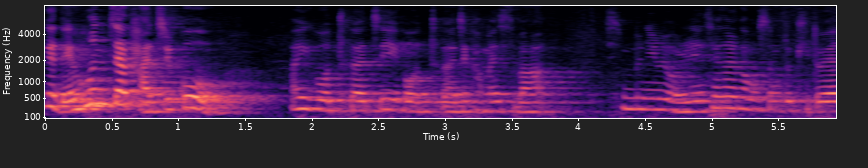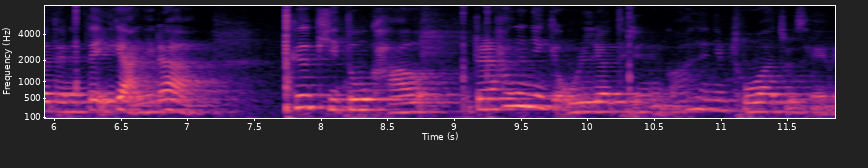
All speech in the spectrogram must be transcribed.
그러니까 내 혼자 가지고, 아, 이거 어떡하지? 이거 어떡하지? 가만히 있어봐. 신부님이 올린 생활과 목성도 기도해야 되는데, 이게 아니라, 그 기도를 하느님께 올려드리는 거. 하느님 도와주세요.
